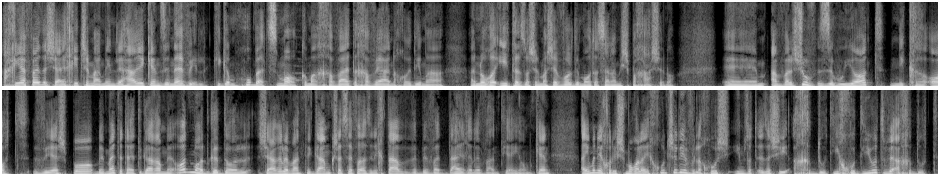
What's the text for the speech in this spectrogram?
הכי יפה זה שהיחיד שמאמין להארי כן זה נביל, כי גם הוא בעצמו, כלומר חווה את החוויה, אנחנו יודעים, הנוראית הזו של מה שוולדמורט עשה למשפחה שלו. אה, אבל שוב, זהויות נקראות, ויש פה באמת את האתגר המאוד מאוד גדול, שהיה רלוונטי גם כשהספר הזה נכתב, ובוודאי רלוונטי היום, כן? האם אני יכול לשמור על האיחוד שלי ולחוש עם זאת איזושהי אחדות, ייחודיות ואחדות?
